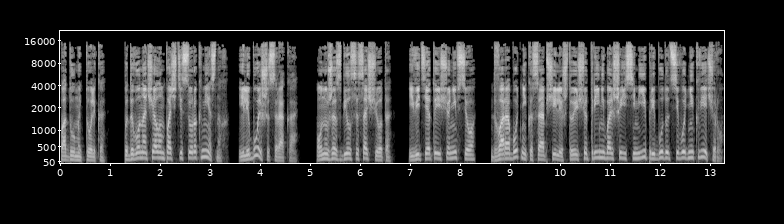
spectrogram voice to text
Подумать только, под его началом почти 40 местных или больше сорока. Он уже сбился со счета, и ведь это еще не все. Два работника сообщили, что еще три небольшие семьи прибудут сегодня к вечеру.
